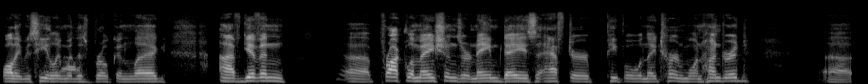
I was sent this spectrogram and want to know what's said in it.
while he was healing with his broken leg. I've given uh, proclamations or name days after people when they turn 100 uh,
